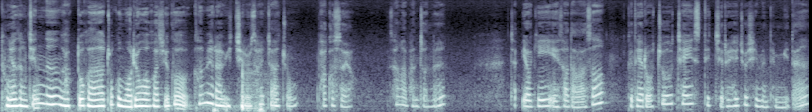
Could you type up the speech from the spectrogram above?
동영상 찍는 각도가 조금 어려워가지고 카메라 위치를 살짝 좀 바꿨어요. 상하 반전을. 자, 여기에서 나와서 그대로 쭉 체인 스티치를 해주시면 됩니다.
